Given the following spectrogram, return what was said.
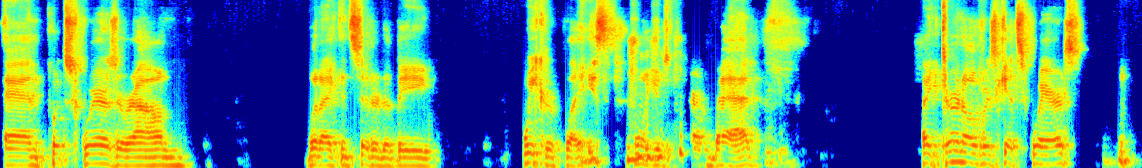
and put squares around what I consider to be weaker plays. We'll use term bad. Like turnovers get squares.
